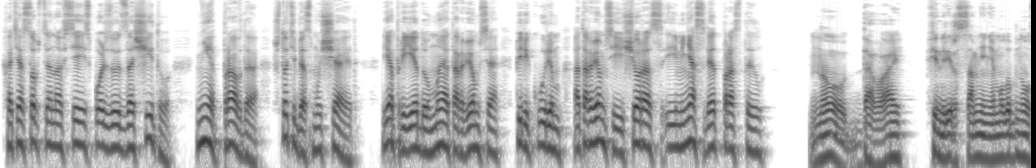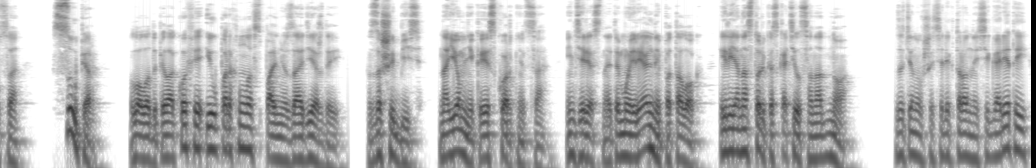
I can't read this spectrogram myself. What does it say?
«Хотя, собственно, все используют защиту. Нет, правда, что тебя смущает? Я приеду, мы оторвемся, перекурим, оторвемся еще раз, и меня след простыл». «Ну, давай», Фенрир с сомнением улыбнулся. «Супер!» Лола допила кофе и упорхнула в спальню за одеждой. «Зашибись! Наемник и эскортница! Интересно, это мой реальный потолок? Или я настолько скатился на дно?» Затянувшись электронной сигаретой,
